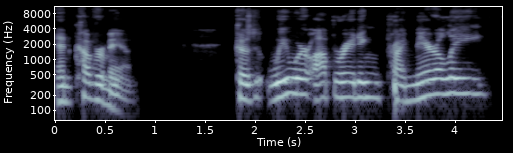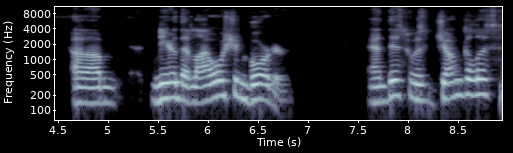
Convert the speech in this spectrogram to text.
and cover man because we were operating primarily um, near the Laotian border. And this was jungleless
